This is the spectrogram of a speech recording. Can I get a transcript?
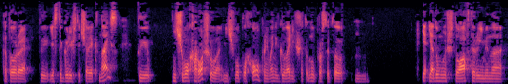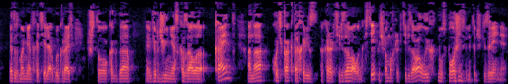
которое ты, если ты говоришь, что человек nice, ты ничего хорошего, ничего плохого про него не говоришь. Это, ну, просто это... Я, я думаю, что авторы именно этот момент хотели обыграть, что когда Вирджиния сказала kind, она хоть как-то охарактеризовала гостей, причем охарактеризовала их ну, с положительной точки зрения.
